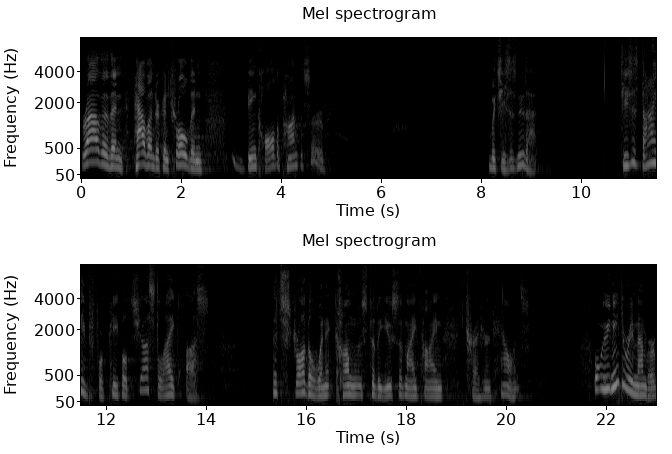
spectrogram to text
rather than have under control than being called upon to serve. But Jesus knew that. Jesus died for people just like us that struggle when it comes to the use of my time, treasure, and talents. What we need to remember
